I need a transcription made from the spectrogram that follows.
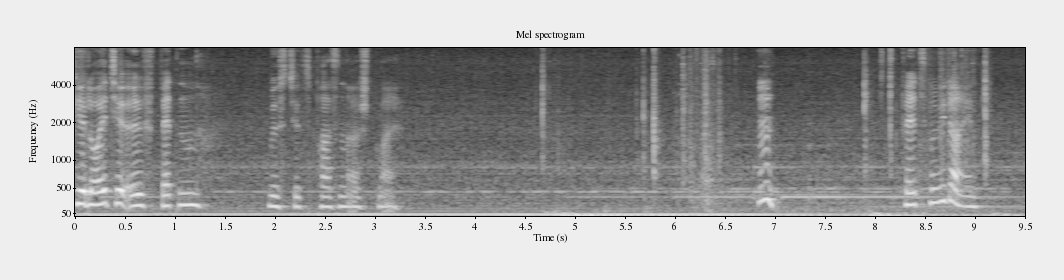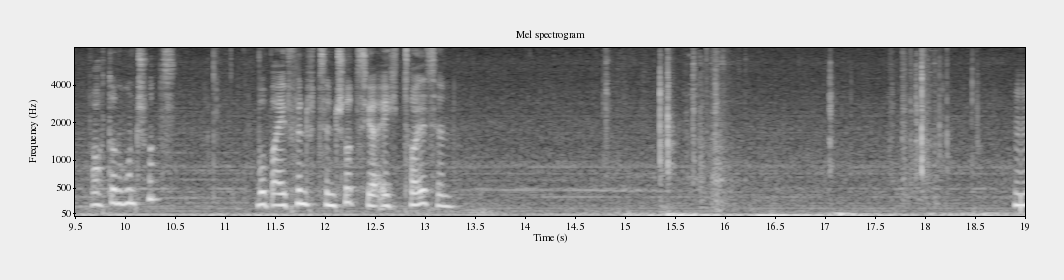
Vier Leute, elf Betten. Müsste jetzt passen erstmal. Hm. Fällt es mir wieder ein. Braucht noch einen Schutz. Wobei 15 Schutz ja echt toll sind.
